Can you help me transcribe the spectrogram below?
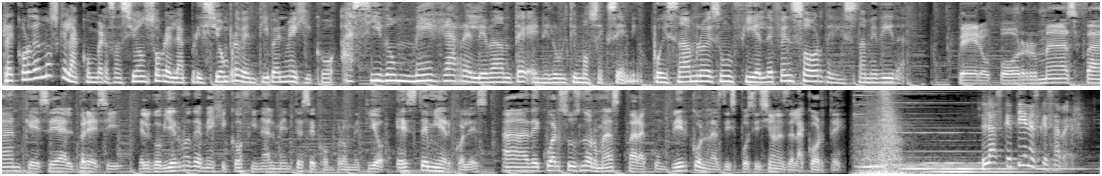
Recordemos que la conversación sobre la prisión preventiva en México ha sido mega relevante en el último sexenio, pues AMLO es un fiel defensor de esta medida. Pero por más fan que sea el Prezi, el gobierno de México finalmente se comprometió este miércoles a adecuar sus normas para cumplir con las disposiciones de la Corte. Las que tienes que saber.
